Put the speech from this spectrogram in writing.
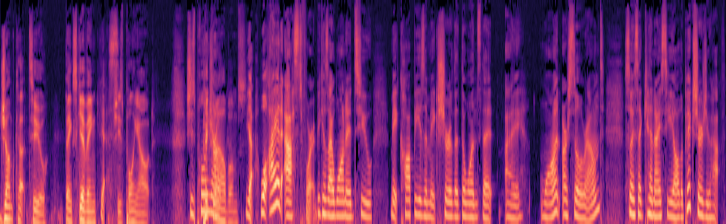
jump cut to Thanksgiving. Yes. She's pulling out she's pulling picture out albums. yeah. Well i had asked for it because i wanted to make copies and make sure that the ones that i want are still around. So i said can i see all the pictures you have?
